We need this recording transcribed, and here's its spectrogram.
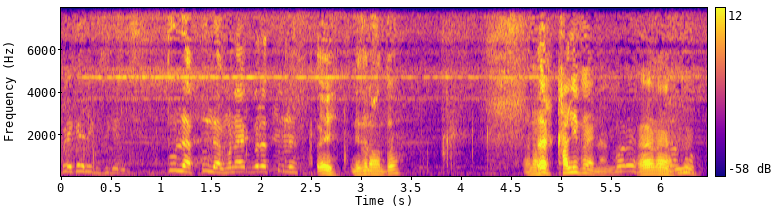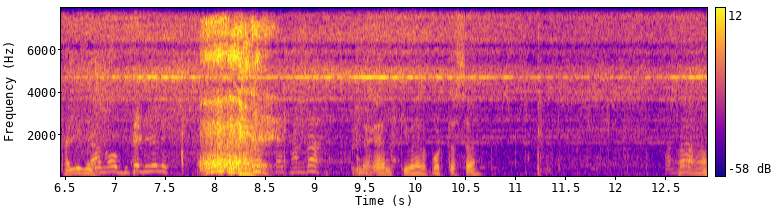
গাড়ি গাড়ি তুলে তুলে মানে একবারে তুলে। এই নিচে তো। খালি পায় না। হ্যাঁ না। খালি পায়। দেখেন কীভাবে পড়তেছে। হ্যাঁ।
